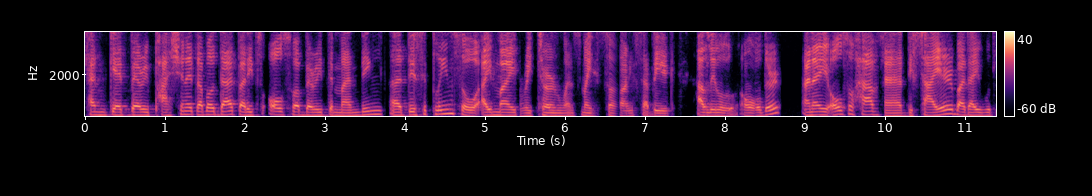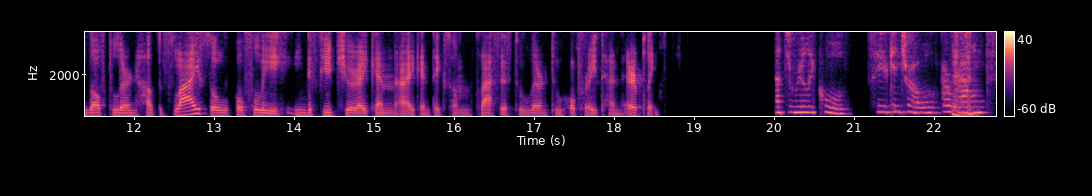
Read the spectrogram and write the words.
can get very passionate about that, but it's also a very demanding uh, discipline. So I might return once my son is a big, a little older. And I also have a desire, but I would love to learn how to fly. So hopefully in the future, I can I can take some classes to learn to operate an airplane. That's really cool. So you can travel around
